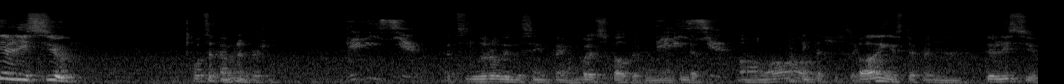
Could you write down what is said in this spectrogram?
Delicieux. What's the feminine version? Délicieux. It's literally the same thing. But it's spelled differently. I think that's. Délicieux. Oh. I think that's just like. spelling is different. Mm. Delicieux.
